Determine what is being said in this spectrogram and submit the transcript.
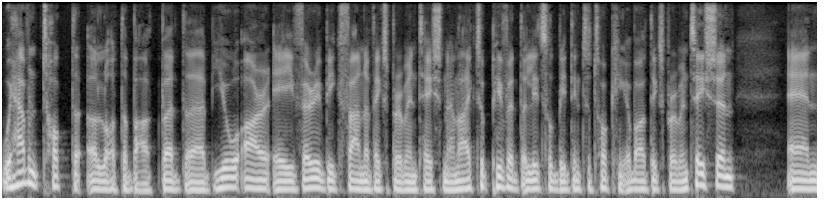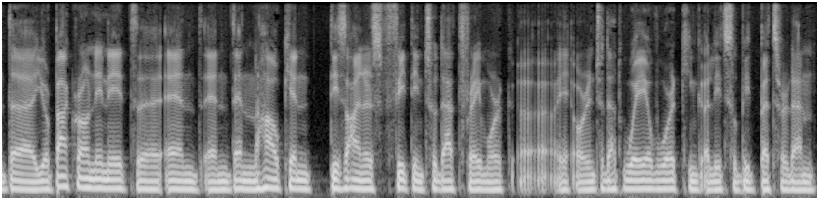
we haven't talked a lot about, but uh, you are a very big fan of experimentation. And I like to pivot a little bit into talking about experimentation and uh, your background in it, uh, and and then how can designers fit into that framework uh, or into that way of working a little bit better than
